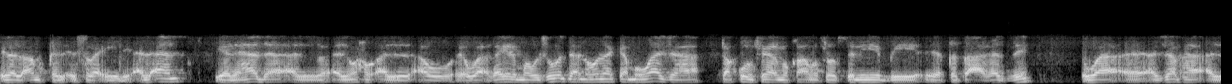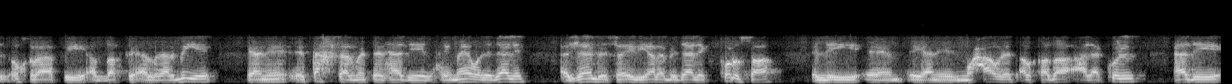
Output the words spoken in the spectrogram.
إلى العمق الإسرائيلي، الآن يعني هذا المحو أو غير موجود لأن هناك مواجهة تقوم فيها المقاومة الفلسطينية بقطاع غزة والجبهه الأخرى في الضفه الغربية. يعني تخسر مثل هذه الحماية. ولذلك الجانب الإسرائيلي يرى بذلك فرصة ل يعني محاوله القضاء على كل هذه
